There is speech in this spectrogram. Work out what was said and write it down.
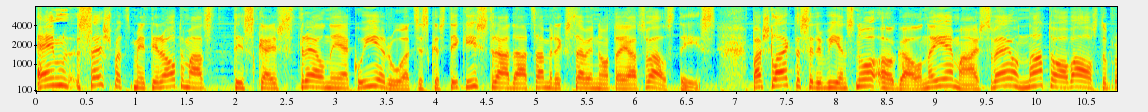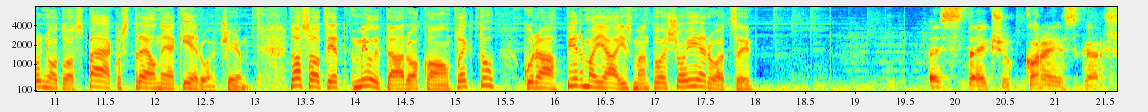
M16 ir automātiskais strēlnieku ierocis, kas tika izstrādāts Amerikas Savienotajās valstīs. Pašlaik tas ir viens no uh, galvenajiem ASV un NATO valstu bruņoto spēku strēlnieku ieročiem. Nosauciet militāro konfliktu, kurā pirmajā izmantoja šo ieroci. Es teikšu, Korejas karš,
